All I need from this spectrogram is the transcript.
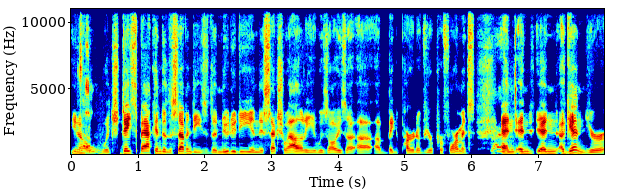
you No. know, which dates back into the 70s. The nudity and the sexuality was always a, a, big part of your performance. Right. And and and again, you're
